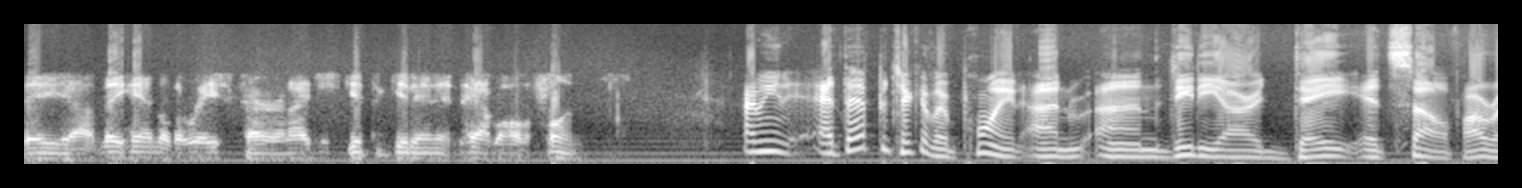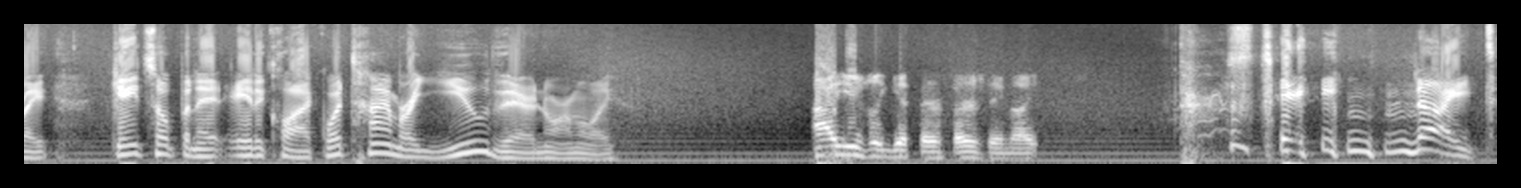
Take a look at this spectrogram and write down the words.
They uh, they handle the race car, and I just get to get in it and have all the fun. I mean, at that particular point on on DDR day itself, all right, gates open at eight o'clock. What time are you there normally? I usually get there Thursday night. Thursday night.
